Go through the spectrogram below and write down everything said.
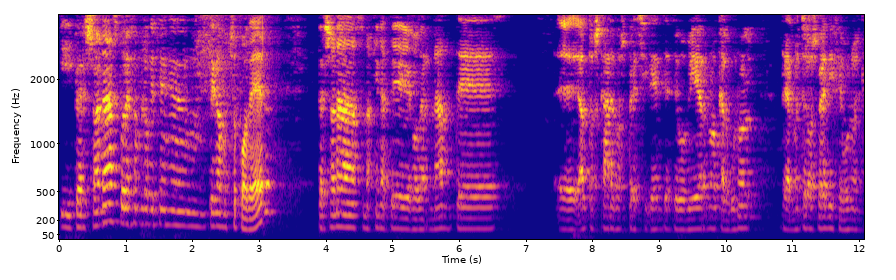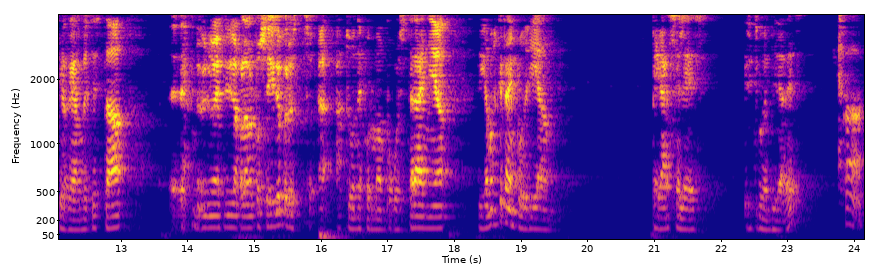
Y personas, por ejemplo, que tengan, tengan mucho poder, personas, imagínate, gobernantes, eh, altos cargos, presidentes de gobierno, que alguno realmente los ve y dice, bueno, es que realmente está, eh, no voy a decir la palabra poseído, pero actúan de forma un poco extraña. Digamos que también podrían pegárseles ese tipo de entidades. Ah,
